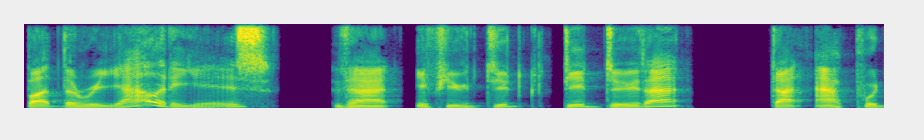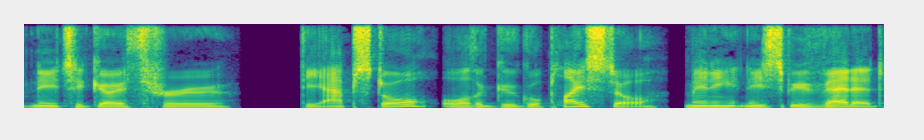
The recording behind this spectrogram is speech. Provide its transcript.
But the reality is that if you did did do that that app would need to go through the app store or the google play store meaning it needs to be vetted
